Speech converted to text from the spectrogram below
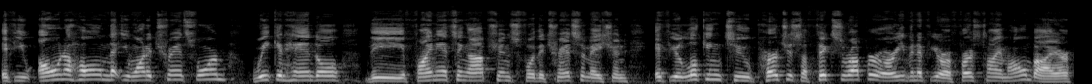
If you own a home that you want to transform, we can handle the financing options for the transformation. If you're looking to purchase a fixer-upper or even if you're a first-time home buyer,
